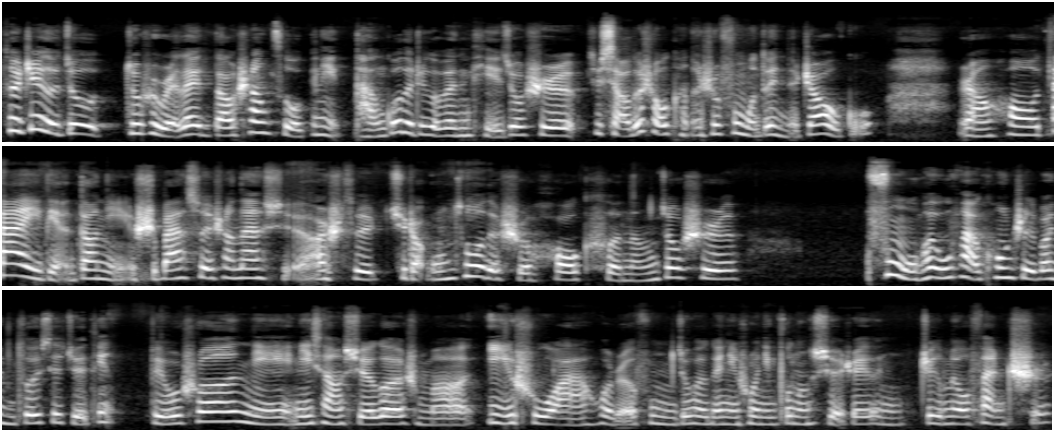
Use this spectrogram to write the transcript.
所以这个就就是 relate 到上次我跟你谈过的这个问题，就是就小的时候可能是父母对你的照顾，然后大一点到你十八岁上大学，二十岁去找工作的时候，可能就是父母会无法控制的帮你做一些决定。比如说你你想学个什么艺术啊，或者父母就会跟你说你不能学这个，你这个没有饭吃。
